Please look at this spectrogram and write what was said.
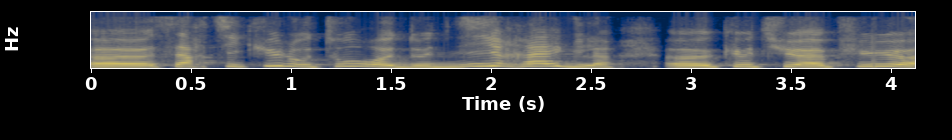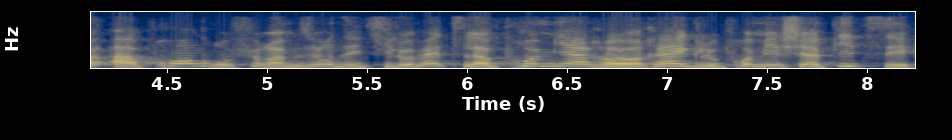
euh, s'articule autour de dix règles euh, que tu as pu apprendre au fur et à mesure des kilomètres. La première euh, règle, le premier chapitre, c'est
